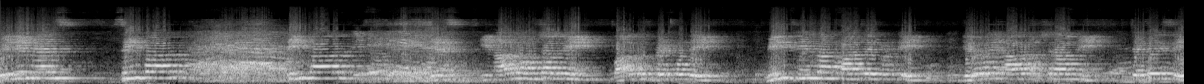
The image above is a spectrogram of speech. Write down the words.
willingness C for S ఈ నాలుగు అంశాలని బాగా గుర్తుపెట్టుకోండి. మీ జీవితాన్ని మార్చేటువంటి ఇరవై ఆరు అక్షరాలని చెప్పేసి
